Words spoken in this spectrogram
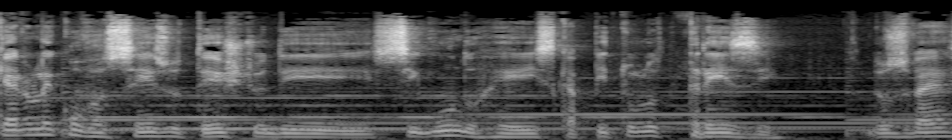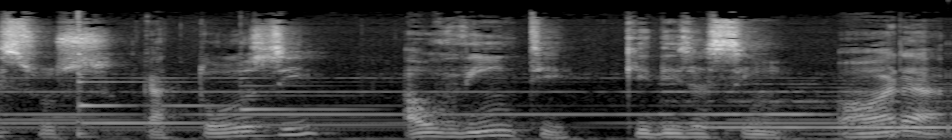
Quero ler com vocês o texto de 2 Reis, capítulo 13, dos versos 14 ao 20, que diz assim: Ora,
